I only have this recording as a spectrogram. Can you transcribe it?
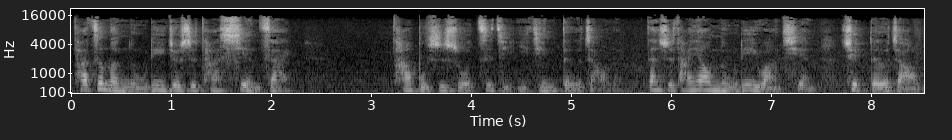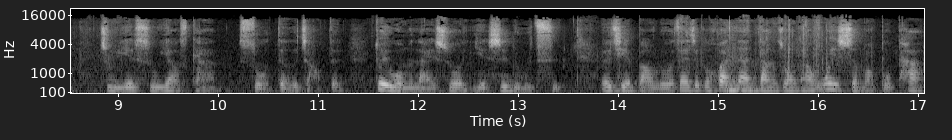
他这么努力，就是他现在，他不是说自己已经得着了，但是他要努力往前去得着主耶稣要他所得着的。”对我们来说也是如此，而且保罗在这个患难当中，他为什么不怕？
